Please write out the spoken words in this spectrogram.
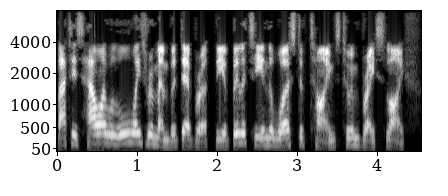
That is how I will always remember Deborah, the ability in the worst of times to embrace life.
